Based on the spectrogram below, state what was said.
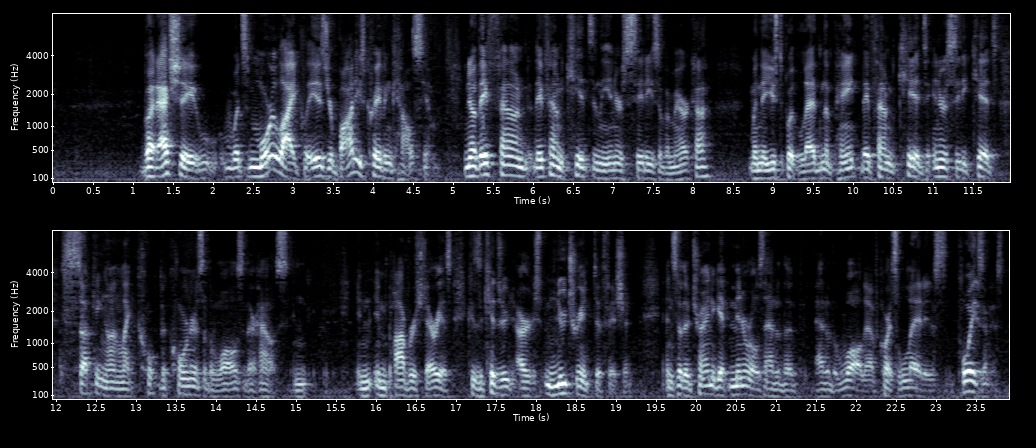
But actually what's more likely is your body's craving calcium. You know, they found they found kids in the inner cities of America when they used to put lead in the paint. They found kids, inner city kids, sucking on like co- the corners of the walls of their house in in impoverished areas because the kids are, are, nutrient deficient, and so they're trying to get minerals out of the out of the wall. Now, of course, lead is poisonous.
